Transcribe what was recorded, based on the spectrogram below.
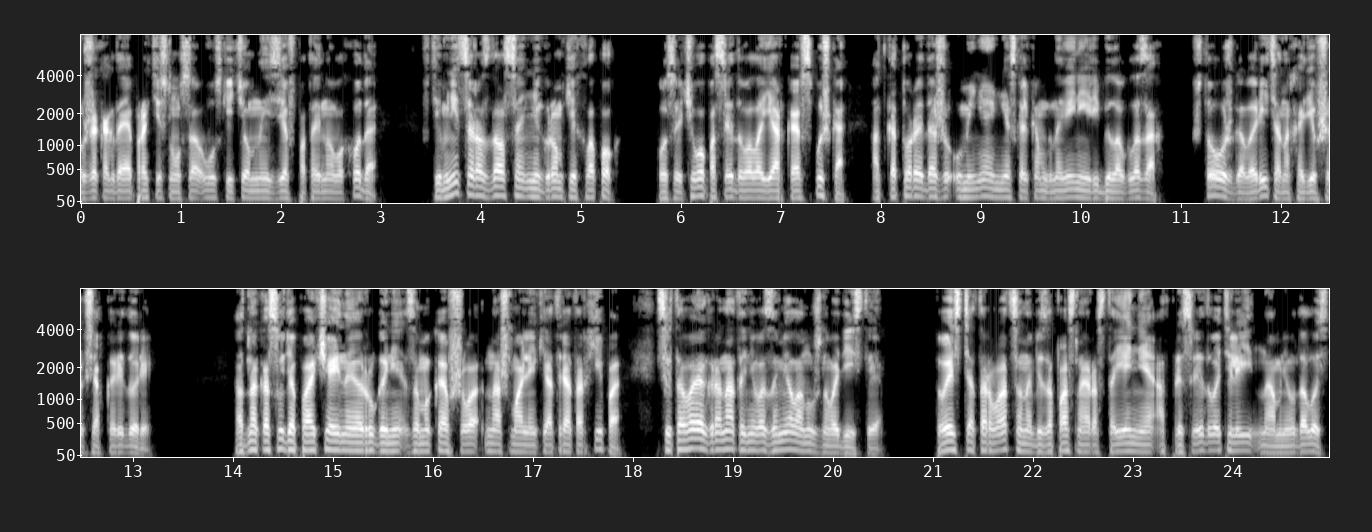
Уже когда я протиснулся в узкий темный зев потайного хода, в темнице раздался негромкий хлопок, после чего последовала яркая вспышка, от которой даже у меня несколько мгновений рябило в глазах, что уж говорить о находившихся в коридоре. Однако, судя по отчаянной ругани замыкавшего наш маленький отряд Архипа, световая граната не возымела нужного действия. То есть оторваться на безопасное расстояние от преследователей нам не удалось.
